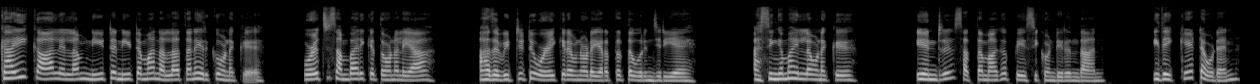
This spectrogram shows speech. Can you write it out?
கை கால் எல்லாம் நீட்ட நீட்டமா நல்லாத்தானே இருக்கு உனக்கு? உழைச்சு சம்பாதிக்க தோணலையா? அதை விட்டுட்டு உழைக்கிறவனோட இரத்தத்தை உறிஞ்சிரியே அசிங்கமா இல்ல உனக்கு? என்று சத்தமாக பேசிக் கொண்டிருந்தான். இதைக் கேட்டவுடன்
